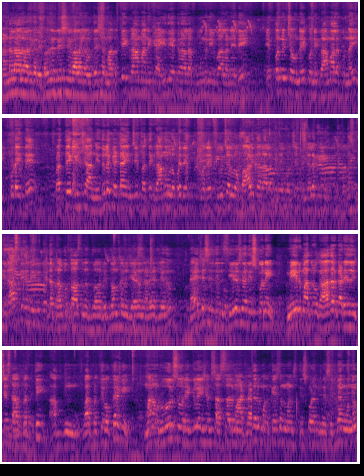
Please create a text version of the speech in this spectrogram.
మండలాల వారికి రిప్రజెంటేషన్ ఇవ్వాలనే ఉద్దేశం మాత్రం ప్రతి గ్రామానికి ఐదు ఎకరాల భూమిని ఇవ్వాలనేది ఎప్పటి నుంచో ఉన్నాయి కొన్ని గ్రామాలకు ఉన్నాయి. ఇప్పుడైతే ప్రత్యేకించి ఆ నిధులు కేటాయించి ప్రతి గ్రామంలో రేపు ఫ్యూచర్లో ఫ్యూచర్లో భావి తరాలకు రేపు వచ్చే పిల్లలకి ఒక స్థిరాస్తిగా మిగిలిపోయిన ప్రభుత్వ ఆస్తుల విధ్వంసం చేయడం అడగట్లేదు. దయచేసి దీన్ని సీరియస్గా తీసుకొని మీరు మాత్రం ఒక ఆధార్ కార్డు ఏదో ఇచ్చేస్తే ప్రతి ప్రతి ఒక్కరికి మనం రూల్స్ రెగ్యులేషన్స్ అస్సలు మాట్లాడతారు మన కేసులు మనం తీసుకోవడానికి మేము సిద్ధంగా ఉన్నాం.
